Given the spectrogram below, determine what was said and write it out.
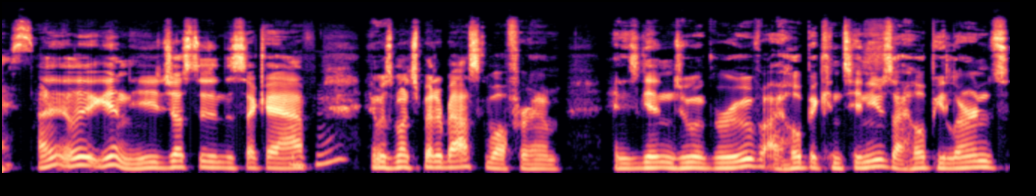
this. I, again, he adjusted in the second half. Mhm. It was much better basketball for him, and he's getting into a groove. I hope it continues. I hope he learns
